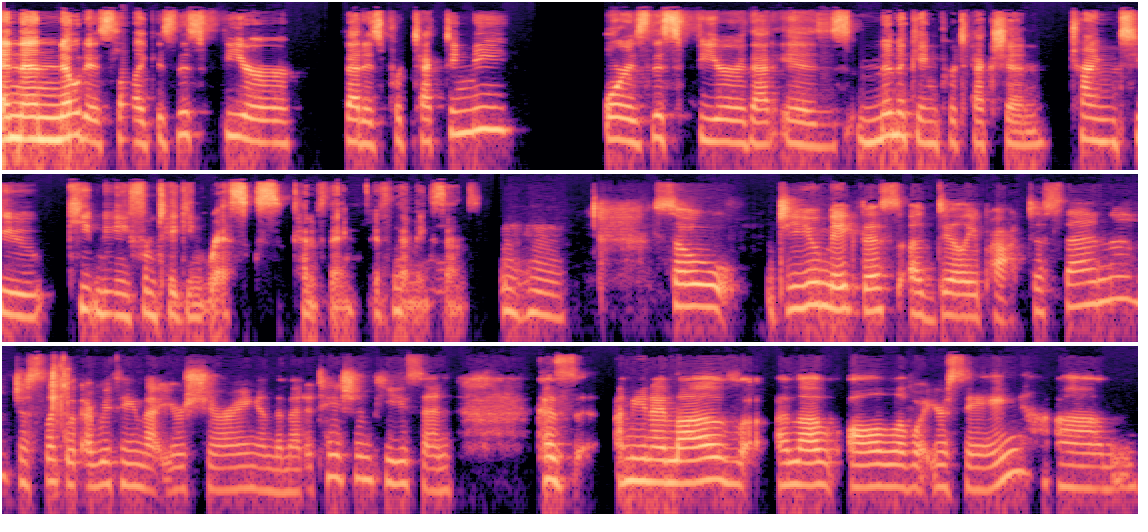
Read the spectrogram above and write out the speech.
and then notice like is this fear that is protecting me or is this fear that is mimicking protection trying to keep me from taking risks kind of thing if that makes sense. Mm-hmm. So do you make this a daily practice then? Just like with everything that you're sharing and the meditation piece and because i mean i love i love all of what you're saying. Um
